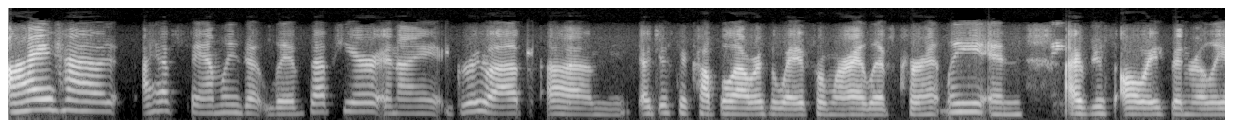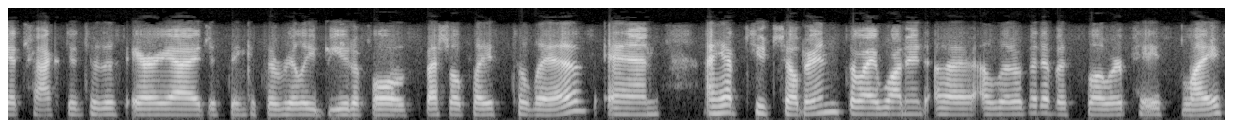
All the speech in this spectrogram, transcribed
I had I have family that lives up here, and I grew up um, uh, just a couple hours away from where I live currently, and I've just always been really attracted to this area. I just think it's a really beautiful, special place to live, and I have two children, so I wanted a, a little bit of a slower paced life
